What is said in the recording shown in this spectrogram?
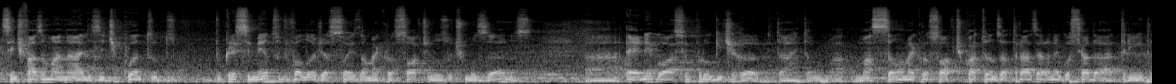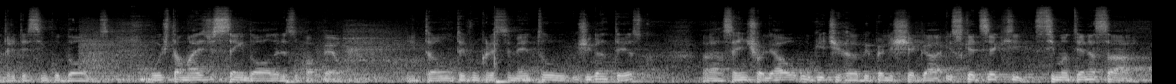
se a gente faz uma análise de quanto do crescimento do valor de ações da Microsoft nos últimos anos, ah, é negócio para o GitHub, tá? Então, uma ação Microsoft quatro anos atrás era negociada a 30, 35 dólares. Hoje está mais de 100 dólares o papel. Então, teve um crescimento gigantesco. Ah, se a gente olhar o GitHub para ele chegar, isso quer dizer que se manter nessa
